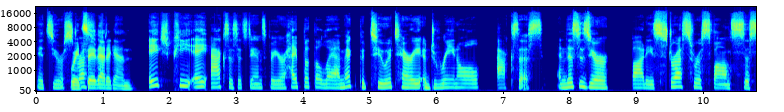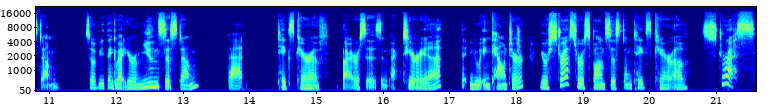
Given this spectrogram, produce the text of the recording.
It's your stress. Wait, say that again. HPA axis, it stands for your hypothalamic pituitary adrenal axis. And this is your body's stress response system. So if you think about your immune system that takes care of viruses and bacteria, that you encounter. Your stress response system takes care of stress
